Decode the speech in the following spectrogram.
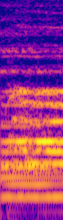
Oh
